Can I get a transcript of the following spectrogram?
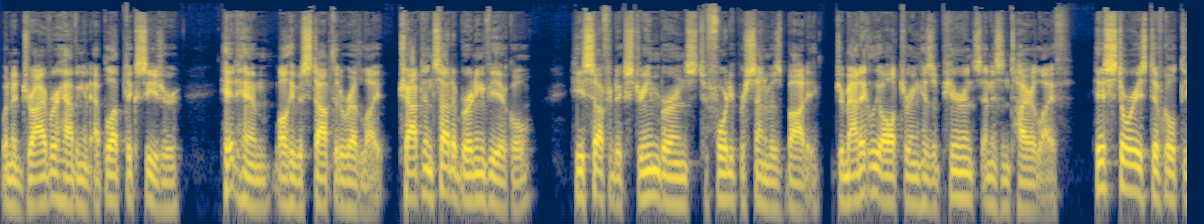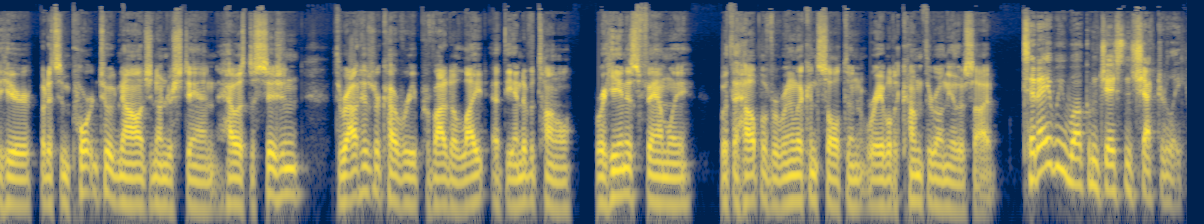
when a driver having an epileptic seizure hit him while he was stopped at a red light. Trapped inside a burning vehicle, he suffered extreme burns to 40% of his body, dramatically altering his appearance and his entire life. His story is difficult to hear, but it's important to acknowledge and understand how his decision throughout his recovery provided a light at the end of a tunnel where he and his family with the help of a Ringler consultant, we were able to come through on the other side. Today, we welcome Jason Schechterly.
